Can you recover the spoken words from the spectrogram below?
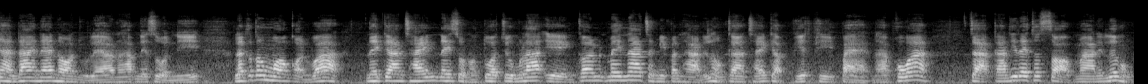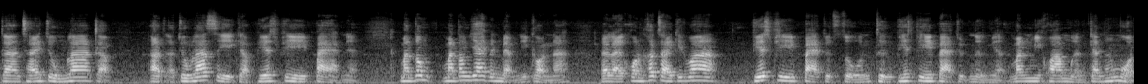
งานได้แน่นอนอยู่แล้วนะครับ ในส่วนนี้ แล้วก็ต้องมองก่อนว่าในการใช้ในส่วนของตัว Joomla เอง ก็ไม่น่าจะมีปัญหาเรื่องของการใช้กับ PHP 8 นะครับ เพราะว่า จากการที่ได้ทดสอบมาในเรื่องของการใช้ Joomla กับอ่า Joomla 4กับ PHP 8 เนี่ย มันต้องมันต้องแยกเป็นแบบนี้ก่อนนะ หลายๆ คนเข้าใจคิดว่า PHP 8.0 ถึง PHP 8.1 เนี่ย มันมีความเหมือนกันทั้งหมด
